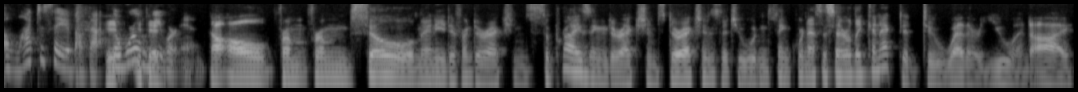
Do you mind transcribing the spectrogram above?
a lot to say about that. It- the world we were in. all from from so many different directions surprising directions directions that you wouldn't think were necessarily connected to whether you and i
